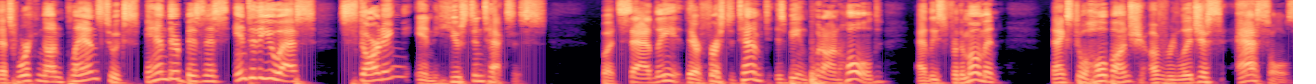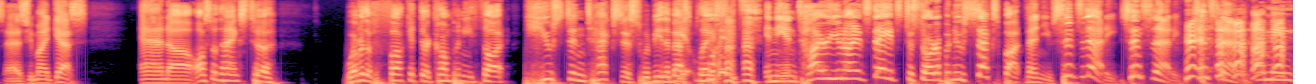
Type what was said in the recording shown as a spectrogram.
that's working on plans to expand their business into the US, starting in Houston, Texas. But sadly, their first attempt is being put on hold, at least for the moment, thanks to a whole bunch of religious assholes, as you might guess. And uh, also thanks to whoever the fuck at their company thought Houston, Texas would be the best Yeah, place right. in the entire United States to start up a new sex bot venue. Cincinnati, Cincinnati, Cincinnati. I mean,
